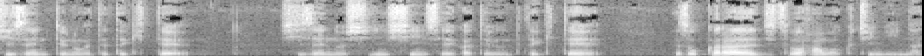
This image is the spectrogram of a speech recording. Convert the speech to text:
自然っていうのが出てきて自然の神神聖化というのが出てきてでそこから実は反ワクチンになっ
